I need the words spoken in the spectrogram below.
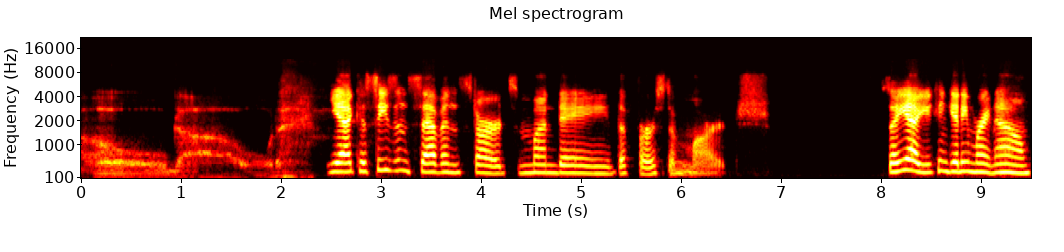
Oh god. Yeah, because season seven starts Monday, the first of March. So yeah, you can get him right now.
